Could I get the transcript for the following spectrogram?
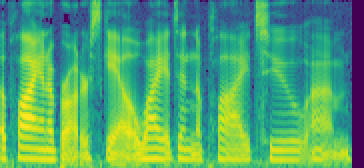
apply on a broader scale, why it didn't apply to um,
